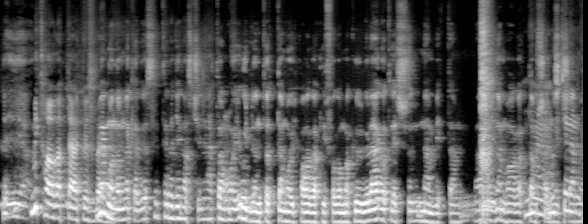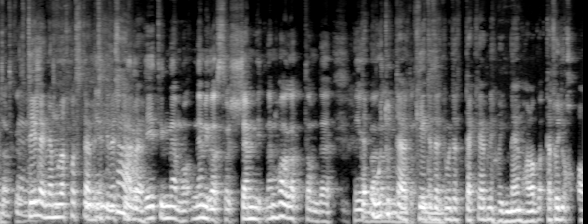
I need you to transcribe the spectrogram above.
Ja. Mit hallgattál közben? Megmondom neked őszintén, hogy én azt csináltam, hogy úgy döntöttem, hogy hallgatni fogom a külvilágot, és nem vittem, nem hallgattam nem semmit most én nem tudok Tényleg nem unatkoztál biciklites Három hétig nem, nem igaz, hogy semmit nem hallgattam, de Te úgy tudtál 2000 km tekerni, hogy nem hallgat, tehát hogy a,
